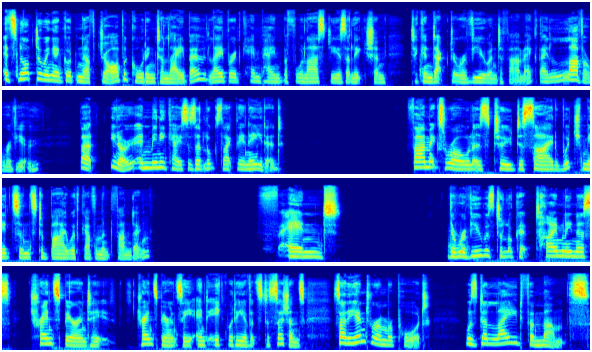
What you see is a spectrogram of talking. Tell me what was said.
It's not doing a good enough job, according to Labour. Labour had campaigned before last year's election to conduct a review into Pharmac. They love a review. But, you know, in many cases it looks like they're needed. Pharmac's role is to decide which medicines to buy with government funding. And the review was to look at timeliness, transparency, transparency and equity of its decisions. So the interim report was delayed for months.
